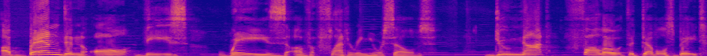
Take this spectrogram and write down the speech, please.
Abandon all these ways of flattering yourselves. Do not follow the devil's bait,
